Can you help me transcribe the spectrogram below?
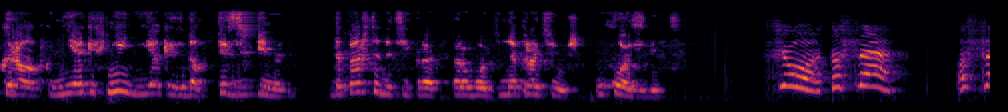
крапка. Ніяких ні, ніяких да. Ти звільнений. Тепер ти на цій роботі не працюєш. Уходь звідси. Що, то все, оце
